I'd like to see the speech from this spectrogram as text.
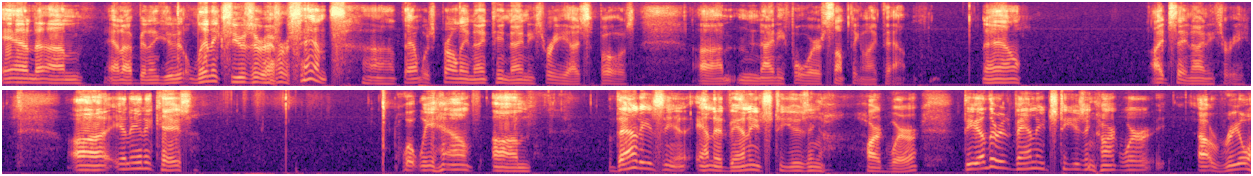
and um, and I've been a Linux user ever since. Uh, that was probably 1993, I suppose, um, 94, something like that. Now, I'd say 93. Uh, in any case, what we have, um, that is an advantage to using hardware. The other advantage to using hardware, uh, real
